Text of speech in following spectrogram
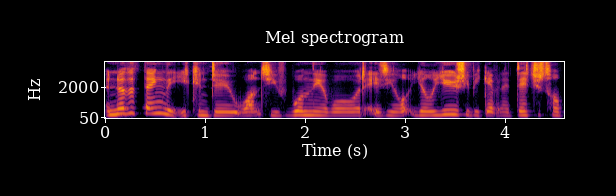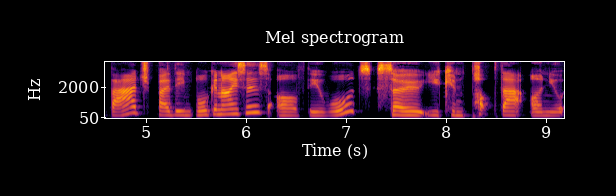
Another thing that you can do once you've won the award is you'll you'll usually be given a digital badge by the organizers of the awards. So you can pop that on your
